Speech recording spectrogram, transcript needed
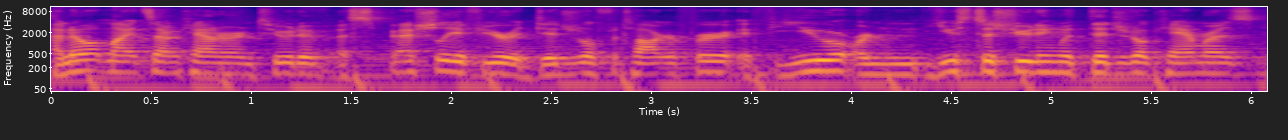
I know it might sound counterintuitive, especially if you're a digital photographer. If you are used to shooting with digital cameras,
